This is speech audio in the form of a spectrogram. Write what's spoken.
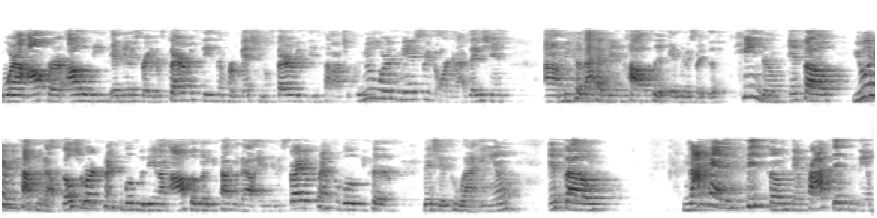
where I offer all of these administrative services and professional services to entrepreneurs, ministries, organizations, um, because I have been called to administrate the kingdom. And so you'll hear me talking about social work principles, but then I'm also going to be talking about administrative principles because that's just who I am. And so not having systems and processes in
